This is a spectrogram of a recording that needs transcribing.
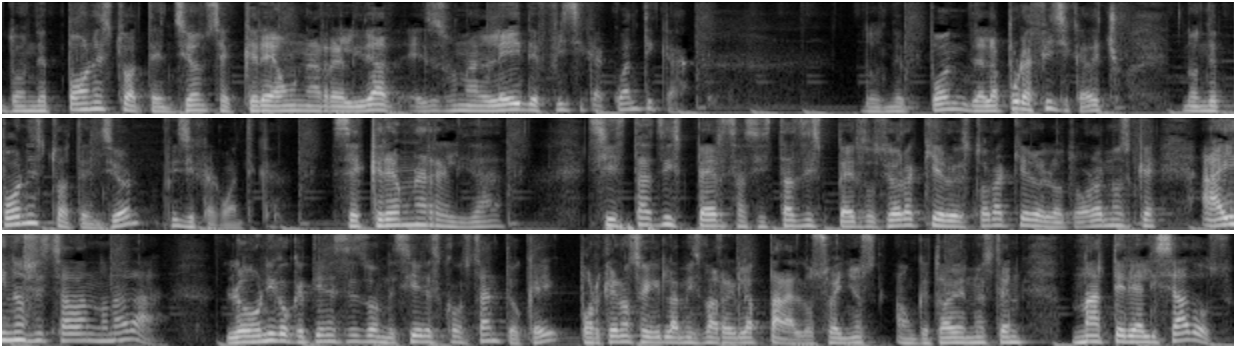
donde pones tu atención, se crea una realidad. Esa es una ley de física cuántica. Donde pon, de la pura física, de hecho, donde pones tu atención, física cuántica, se crea una realidad si estás dispersa, si estás disperso, si ahora quiero esto, ahora quiero el otro, ahora no es que, ahí no se está dando nada. Lo único que tienes es donde sí eres constante, ¿ok? ¿Por qué no seguir la misma regla para los sueños, aunque todavía no estén materializados?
